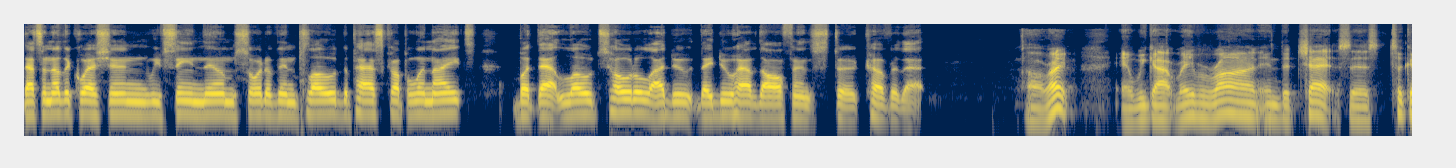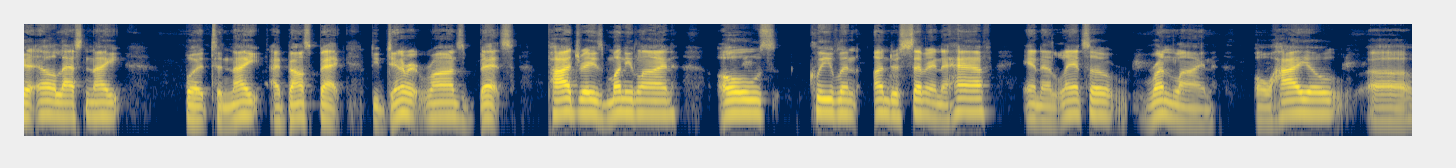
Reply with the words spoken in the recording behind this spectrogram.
that's another question. We've seen them sort of implode the past couple of nights, but that low total, I do they do have the offense to cover that. All right. And we got Raven Ron in the chat says took a L last night, but tonight I bounced back. Degenerate Ron's bets. Padres money line, O's Cleveland under seven and a half, and Atlanta run line. Ohio, uh,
